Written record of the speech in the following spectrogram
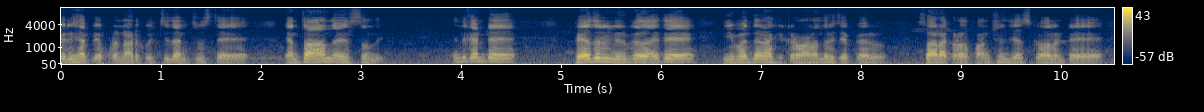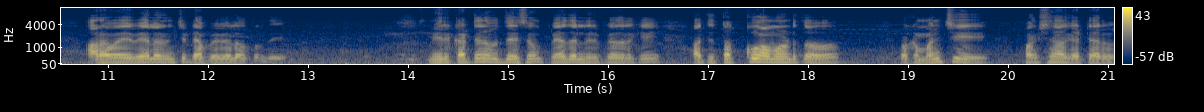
వెరీ హ్యాపీ ఎప్పుడైనా నాడికి వచ్చి దాన్ని చూస్తే ఎంతో ఆనందం ఇస్తుంది ఎందుకంటే పేదలు నిరుపేద అయితే ఈ మధ్య నాకు ఇక్కడ వాళ్ళందరూ చెప్పారు సార్ అక్కడ ఫంక్షన్ చేసుకోవాలంటే అరవై వేల నుంచి డెబ్బై వేలు అవుతుంది. మీరు కట్టిన ఉద్దేశం పేదలు నిరుపేదలకి అతి తక్కువ అమౌంట్తో ఒక మంచి ఫంక్షన్ హాల్ కట్టారు.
